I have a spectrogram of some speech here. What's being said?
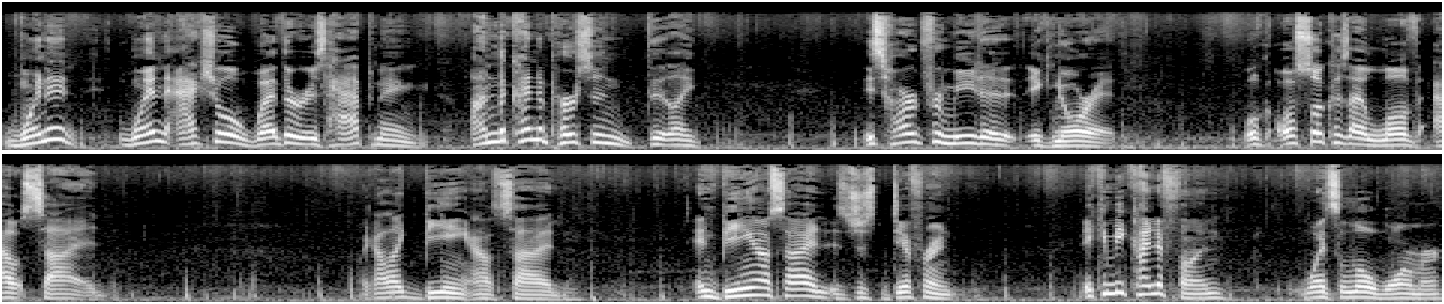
when it when actual weather is happening, I'm the kind of person that like it's hard for me to ignore it. Well, also because I love outside. Like I like being outside, and being outside is just different. It can be kind of fun when it's a little warmer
